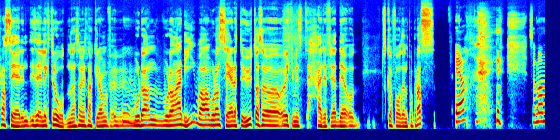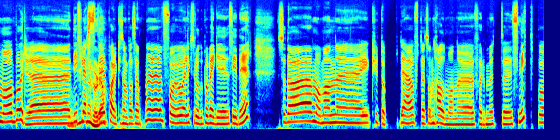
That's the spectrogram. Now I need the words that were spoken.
plassere disse elektrodene som vi snakker om, mm. hvordan, hvordan, er de? Hva, hvordan ser dette ut? Altså, og ikke minst herrefred, det å skal få den på plass? Ja. Så man må bore De fleste ja. Parkinson-pasientene får jo elektroder på begge sider. Så da må man uh, kutte opp Det er ofte et sånn halvmåneformet uh, snitt på,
